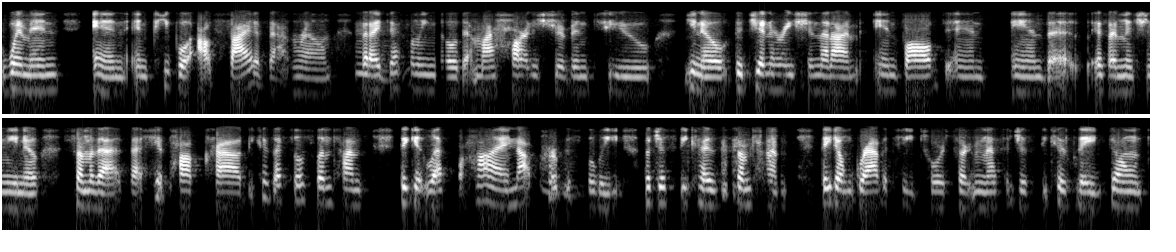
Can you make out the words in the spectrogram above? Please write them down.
women and and people outside of that realm. Mm-hmm. But I definitely know that my heart is driven to you know the generation that I'm involved in and the, as I mentioned, you know, some of that that hip hop crowd because I feel sometimes they get left behind, not mm-hmm. purposefully, but just because sometimes they don't gravitate towards certain messages because they don't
